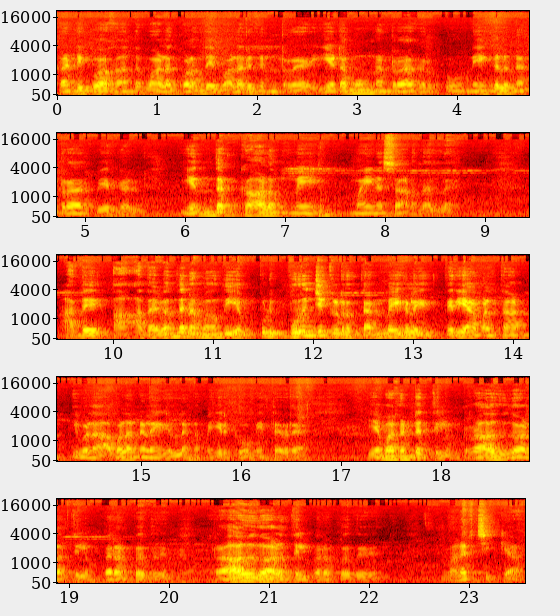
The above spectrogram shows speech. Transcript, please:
கண்டிப்பாக அந்த வள குழந்தை வளருகின்ற இடமும் நன்றாக இருக்கும். நீங்களும் நன்றாக இருப்பீர்கள். எந்த காலமுமே மைனஸ் ஆனதல்ல. அதை அதை வந்து நம்ம வந்து எப்படி புரிஞ்சுக்கிற தன்மைகளை தெரியாமல் தான் இவ்வளோ அவல நிலைகளில் நம்ம இருக்கோமே தவிர யமகண்டத்திலும் ராகு காலத்திலும் பிறப்பது ராகு காலத்தில் பிறப்பது வளர்ச்சிக்காக.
